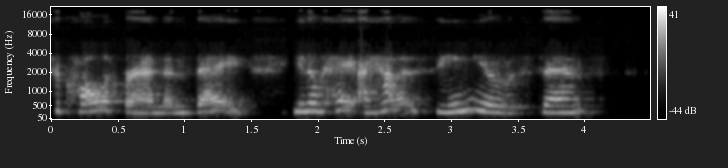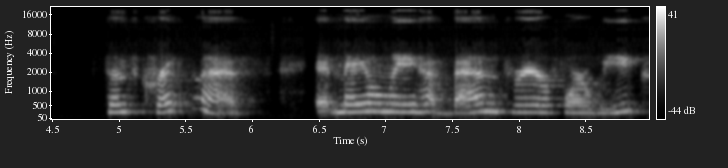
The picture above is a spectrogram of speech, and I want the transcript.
to call a friend and say, you know, hey, I haven't seen you since since Christmas. It may only have been three or four weeks,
